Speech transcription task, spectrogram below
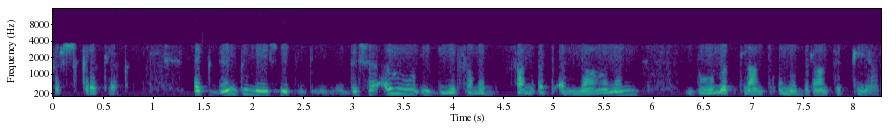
verskriklik Ek dink die mense met dis 'n ou idee van 'n van 'n laning bome plant om 'n brand te keer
